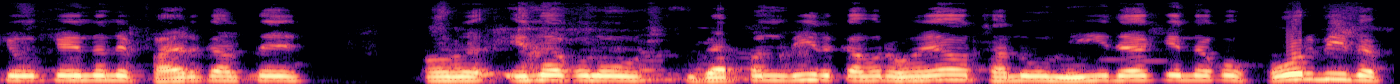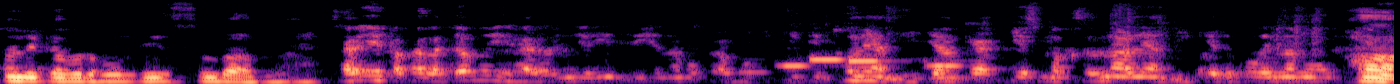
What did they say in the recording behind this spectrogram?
ਕਿਉਂਕਿ ਇਹਨਾਂ ਨੇ ਫਾਇਰ ਕਰਤੇ ਔਰ ਇਹਨਾਂ ਕੋਲੋਂ ਵੈਪਨ ਵੀ ਰਿਕਵਰ ਹੋਇਆ ਔਰ ਸਾਨੂੰ ਉਮੀਦ ਹੈ ਕਿ ਇਹਨਾਂ ਕੋਲ ਹੋਰ ਵੀ ਵੈਪਨ ਰਿਕਵਰ ਹੋਣ ਦੀ ਸੰਭਾਵਨਾ ਹੈ। ਸਰ ਇਹ ਪਤਾ ਲੱਗਾ ਕੋਈ ਹੈਰੋਇਨ ਜਿਹੜੀ ਸੀ ਇਹਨਾਂ ਕੋਲ ਕਾਬੂ ਕੀਤੀ ਕਿੱਥੋਂ ਲਿਆਂਦੀ ਜਾਂ ਕਿ ਕਿਸ ਮਕਸਦ ਨਾਲ ਲਿਆਂਦੀ ਕਿਹਦੇ ਕੋਲ ਇਹਨਾਂ ਨੂੰ ਹਾਂ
